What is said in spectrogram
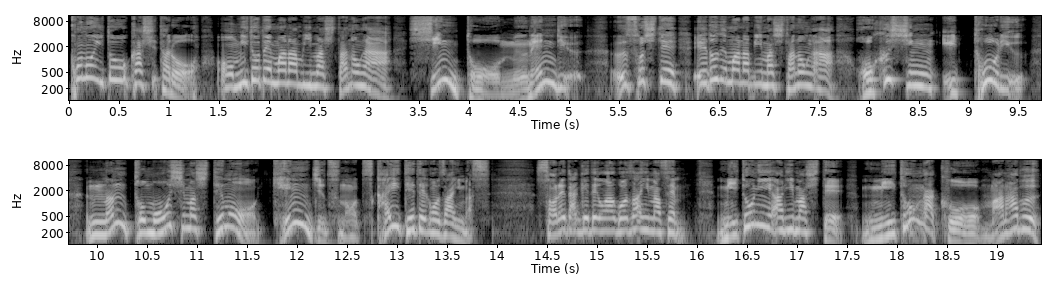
この伊藤貸太郎、水戸で学びましたのが、神道無念流。そして、江戸で学びましたのが、北進一刀流。なんと申しましても、剣術の使い手でございます。それだけではございません。水戸にありまして、水戸学を学ぶ、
